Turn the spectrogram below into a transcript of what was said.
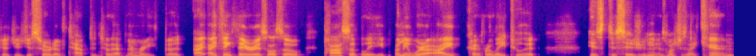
you just sort of tapped into that memory. But I, I think there is also possibly, I mean, where I kind of relate to it, his decision as much as I can.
